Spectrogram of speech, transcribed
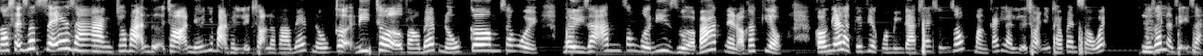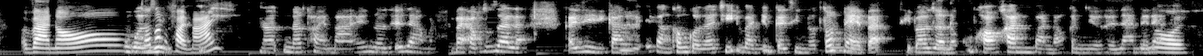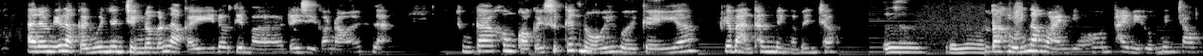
nó sẽ rất dễ dàng cho bạn lựa chọn nếu như bạn phải lựa chọn là vào bếp nấu cỡ đi chợ vào bếp nấu cơm xong rồi bày ra ăn xong rồi đi rửa bát này nọ các kiểu. Có nghĩa là cái việc mà mình đạp xe xuống dốc bằng cách là lựa chọn những thói quen xấu ấy nó ừ. rất là dễ dàng và nó nó rất là thoải mái nó nó thoải mái nó dễ dàng mà. Bài học rút ra là cái gì thì càng dễ càng không có giá trị và những cái gì nó tốt đẹp á thì bao giờ nó cũng khó khăn và nó cần nhiều thời gian để đạt. rồi. À, đâu nghĩ là cái nguyên nhân chính nó vẫn là cái ý đầu tiên mà Daisy có nói là chúng ta không có cái sự kết nối với cái cái bản thân mình ở bên trong. Ừ, đúng rồi. chúng ta hướng ra ngoài nhiều hơn thay vì hướng bên trong.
